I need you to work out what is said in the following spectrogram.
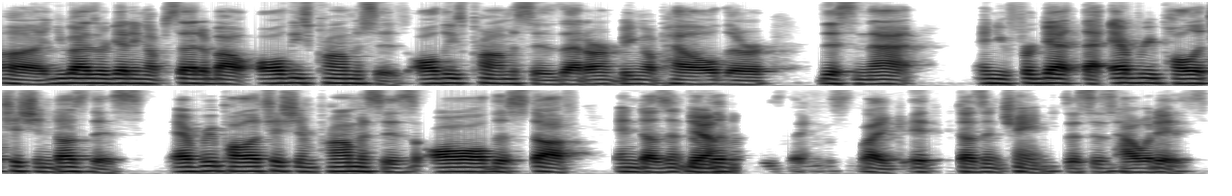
uh, you guys are getting upset about all these promises, all these promises that aren't being upheld or this and that. And you forget that every politician does this. Every politician promises all this stuff and doesn't Yeah. deliver these things. Like it doesn't change. This is how it is.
